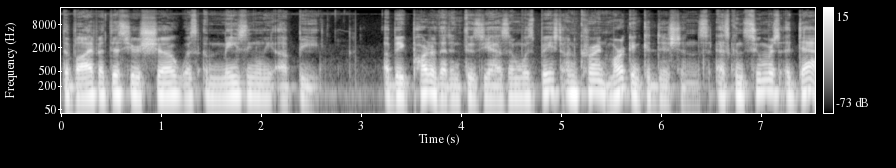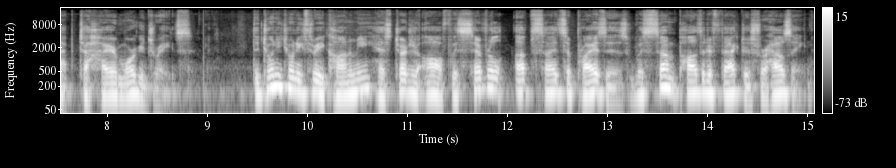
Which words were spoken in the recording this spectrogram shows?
The vibe at this year's show was amazingly upbeat. A big part of that enthusiasm was based on current market conditions as consumers adapt to higher mortgage rates. The 2023 economy has started off with several upside surprises with some positive factors for housing.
